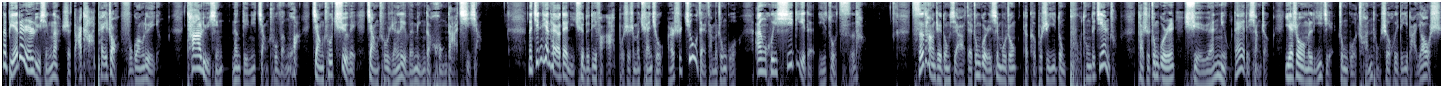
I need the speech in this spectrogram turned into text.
那别的人旅行呢，是打卡拍照、浮光掠影；他旅行能给你讲出文化，讲出趣味，讲出人类文明的宏大气象。那今天他要带你去的地方啊，不是什么全球，而是就在咱们中国安徽西递的一座祠堂。祠堂这东西啊，在中国人心目中，它可不是一栋普通的建筑，它是中国人血缘纽带的象征，也是我们理解中国传统社会的一把钥匙。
